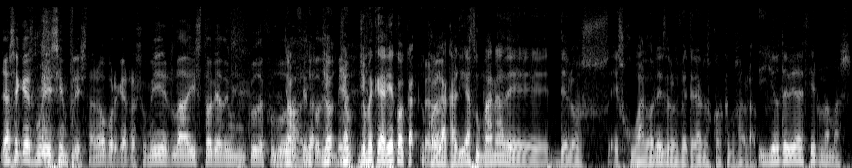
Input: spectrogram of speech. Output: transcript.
Ya sé que es muy simplista, ¿no? Porque resumir la historia de un club de fútbol No, de yo, 110... yo- yo- yo me quedaría con, Pero- con la calidad humana de, de los exjugadores, de los veteranos con los que hemos hablado. Y yo te voy a decir una más.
